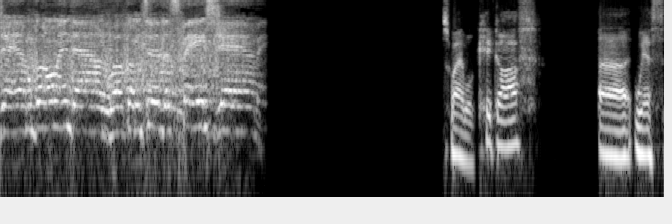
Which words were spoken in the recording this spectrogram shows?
jam going down. Welcome to the Space Jam. So I will kick off uh, with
